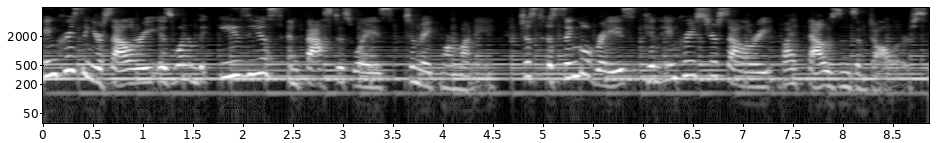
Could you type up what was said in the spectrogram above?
Increasing your salary is one of the easiest and fastest ways to make more money. Just a single raise can increase your salary by thousands of dollars.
